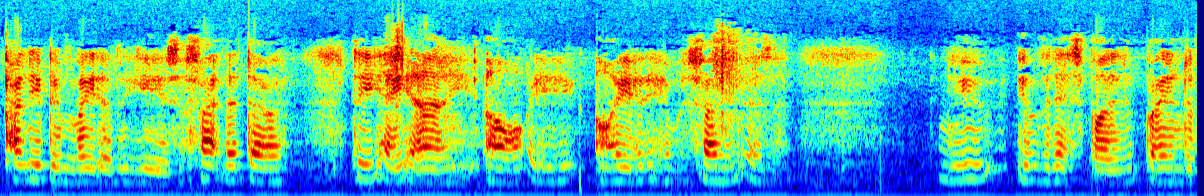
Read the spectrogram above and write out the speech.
apparently have been made over the years, the fact that there are D-A-R-E-I-N was founded as a New Inverness by the band of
